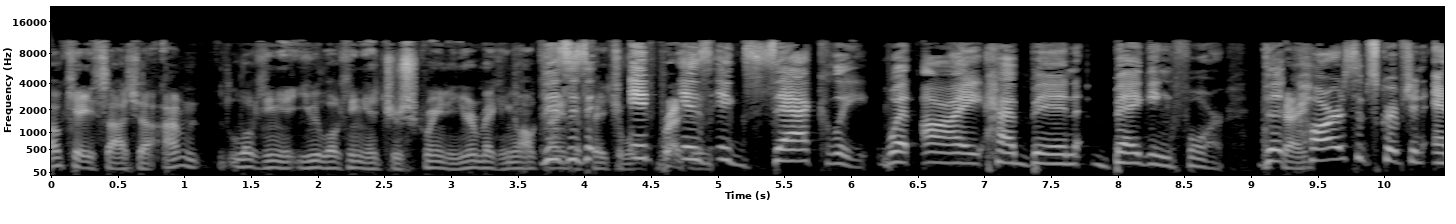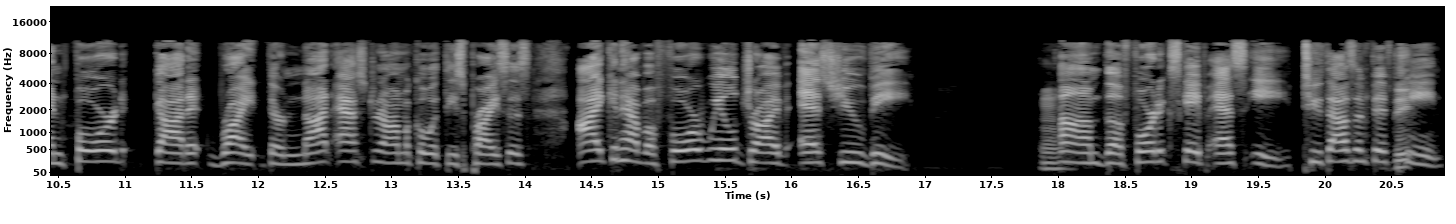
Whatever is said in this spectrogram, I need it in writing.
Okay, Sasha, I'm looking at you looking at your screen and you're making all This kinds is of facial it expressions. is exactly what I have been begging for. The Okay. car subscription and Ford got it right. They're not astronomical with these prices. I can have a four-wheel drive SUV. Um, the Ford Escape SE, 2015.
